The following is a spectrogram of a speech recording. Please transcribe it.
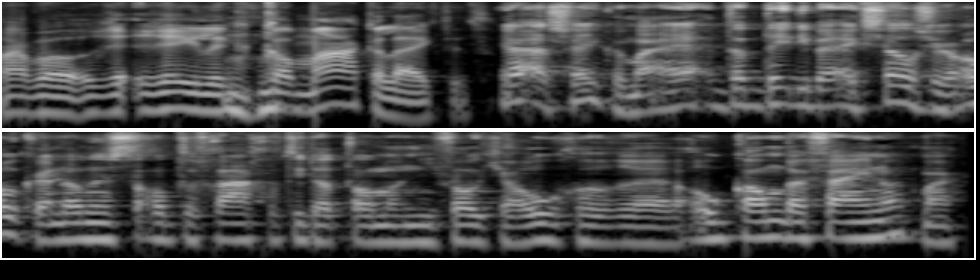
maar wel re redelijk mm -hmm. kan maken lijkt het. Ja, zeker. Maar dat deed hij bij Excelsior ook. En dan is het altijd de vraag of hij dat dan een niveautje hoger ook kan bij Feyenoord. Maar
